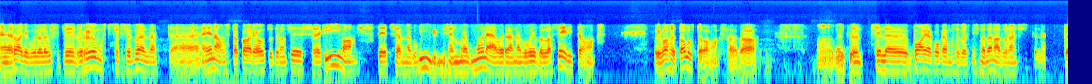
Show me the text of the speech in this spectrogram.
Äh, raadiokuulajale lihtsalt veel rõõmustuseks võib öelda, et äh, enamus Dakari autodel on sees kliima, mis teeb seal nagu viibimise nagu mõnevõrra nagu võib-olla seeditavamaks või vahel talutavamaks, aga aga ütleme, et selle paia kogemuse pealt, mis ma täna tulen, siis ütlen, et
